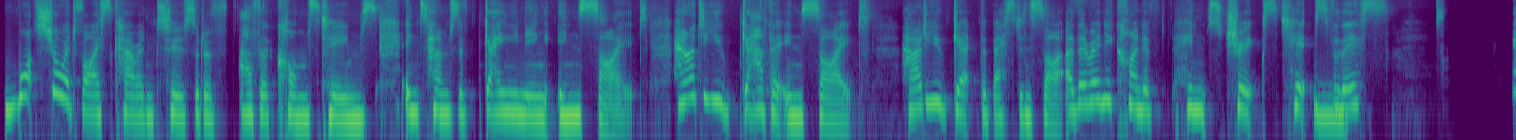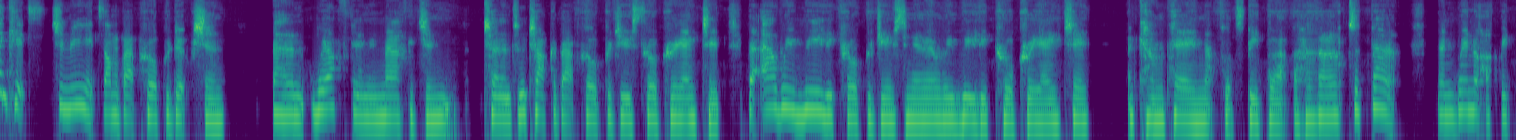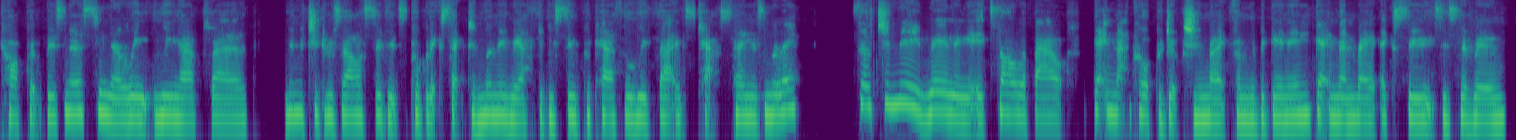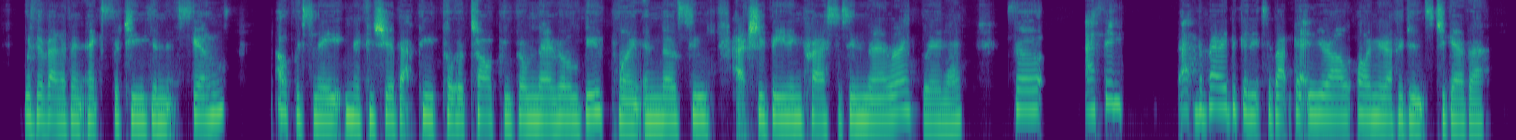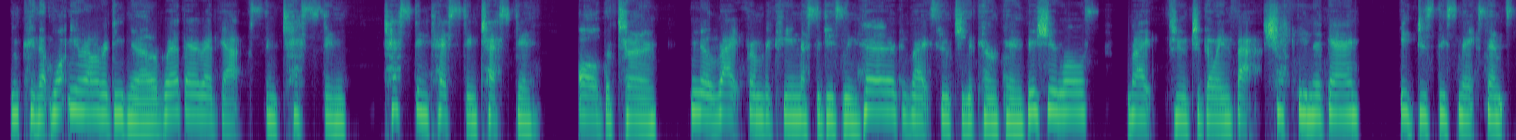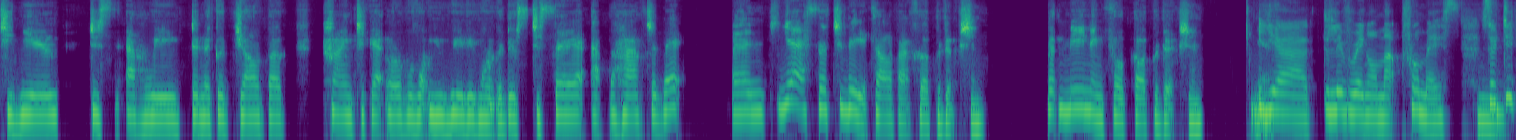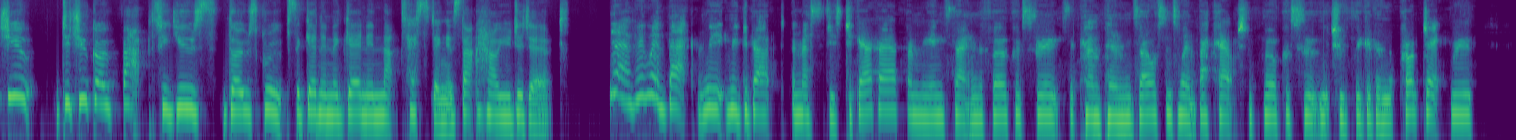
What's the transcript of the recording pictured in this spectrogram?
What's your advice, Karen, to sort of other comms teams in terms of gaining insight? How do you gather insight? How do you get the best insight? Are there any kind of hints, tricks, tips mm. for this? I think it's, to me, it's all about co production. Um, we often in marketing terms, we talk about co produced, co created, but are we really co producing and are we really co creating a campaign that puts people at the heart of that? And we're not a big corporate business. You know, we, we have uh, limited resources. It's public sector money. We have to be super careful with that. It's taxpayers' money. So to me, really, it's all about getting that co-production right from the beginning, getting them right experiences the room with the relevant expertise and skills. Obviously, making sure that people are talking from their own viewpoint and those who actually been in crisis in their life, really. So I think at the very beginning, it's about getting your all, all your evidence together, looking at what you already know, where there are gaps, and testing, testing, testing, testing all the time. You know, right from the key messages we heard, right through to the campaign visuals, right through to going back, checking again. It, does this make sense to you? Just have we done a good job of trying to get over what you really wanted us to say at the heart of it? And yeah, so to me, it's all about co-production but meaningful co-production. Yeah. yeah, delivering on that promise. Mm. So did you did you go back to use those groups again and again in that testing? Is that how you did it? Yeah, we went back. We we developed the messages together from the insight and the focus groups. The campaign resources went back out to the focus group, which was bigger than the project group.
